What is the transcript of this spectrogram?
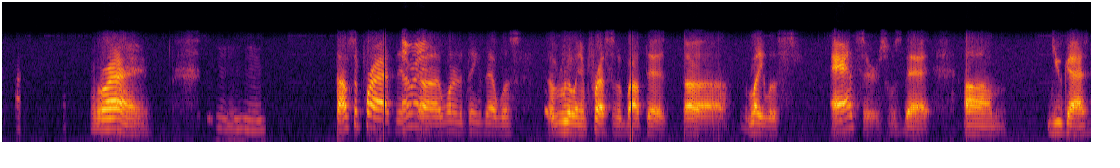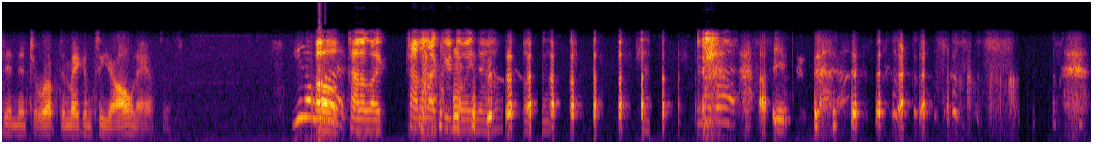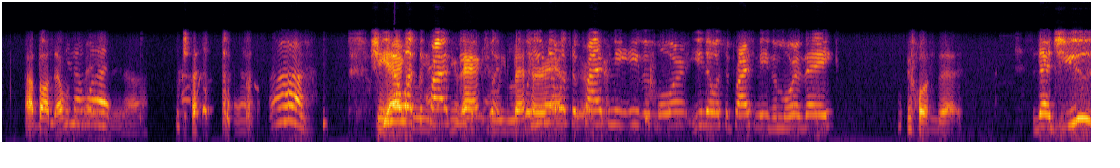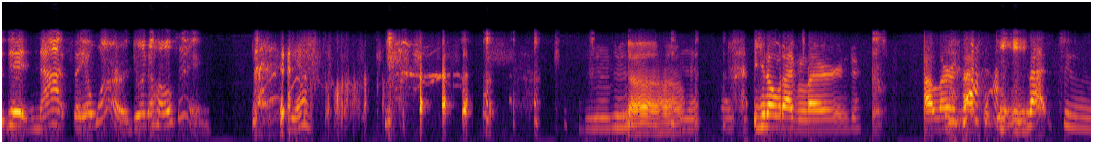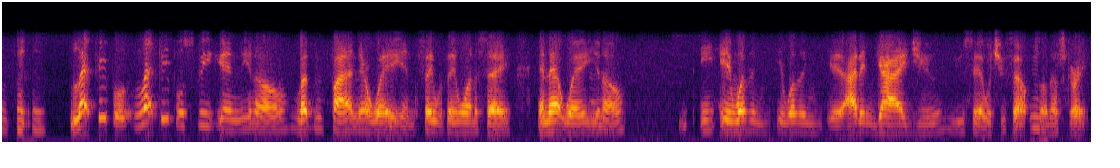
Right. Hmm I'm surprised that All right. uh, one of the things that was uh, really impressive about that uh, Layla's answers was that um, you guys didn't interrupt and make them to your own answers. You know Oh, what? kind of like kind of like you're doing now. Okay. I thought that was You know amazing. huh? Uh, She you know what actually, surprised you me? actually what, let well, her you know what answer. surprised me even more? You know what surprised me even more, vague? What's that? That you did not say a word during the whole thing. Yeah. mhm. Uh-huh. Yeah. You know what I've learned? I learned not to not to Mm-mm. let people let people speak and you know let them find their way and say what they want to say and that way you know it it wasn't it wasn't I didn't guide you you said what you felt so that's great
